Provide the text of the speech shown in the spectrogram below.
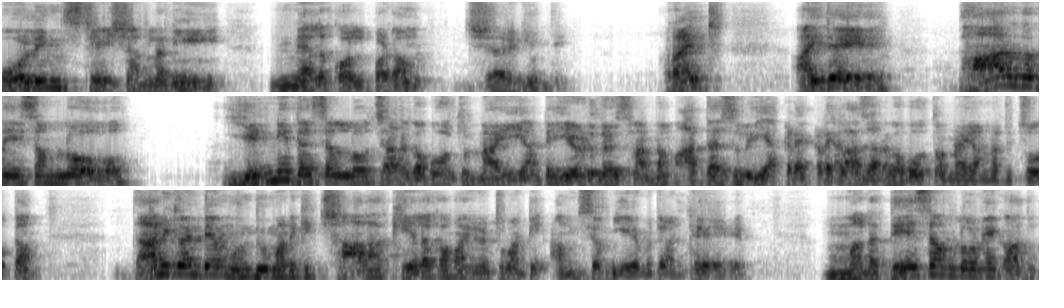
పోలింగ్ స్టేషన్లని నెలకొల్పడం జరిగింది. రైట్? అయితే భారతదేశంలో ఎన్ని దశల్లో జరగబోతున్నాయి అంటే ఏడు దశలు అన్నాం. ఆ దశలు ఎక్కడెక్కడ ఎలా జరగబోతున్నాయి అన్నది చూద్దాం. దానికంటే ముందు మనకి చాలా కీలకమైనటువంటి అంశం ఏమిటంటే మన దేశంలోనే కాదు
